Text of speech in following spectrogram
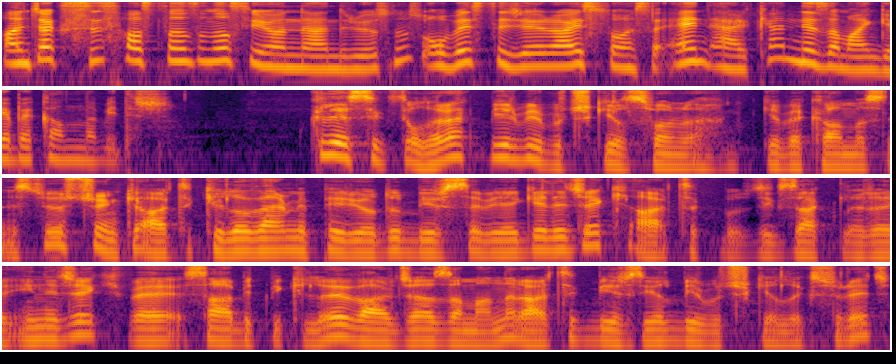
Ancak siz hastanızı nasıl yönlendiriyorsunuz? Obezite cerrahisi sonrası en erken ne zaman gebe kalınabilir? Klasik olarak 1-1,5 yıl sonra gebe kalmasını istiyoruz. Çünkü artık kilo verme periyodu bir seviyeye gelecek. Artık bu zigzakları inecek ve sabit bir kiloya varacağı zamanlar artık 1 yıl, 1,5 yıllık süreç.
